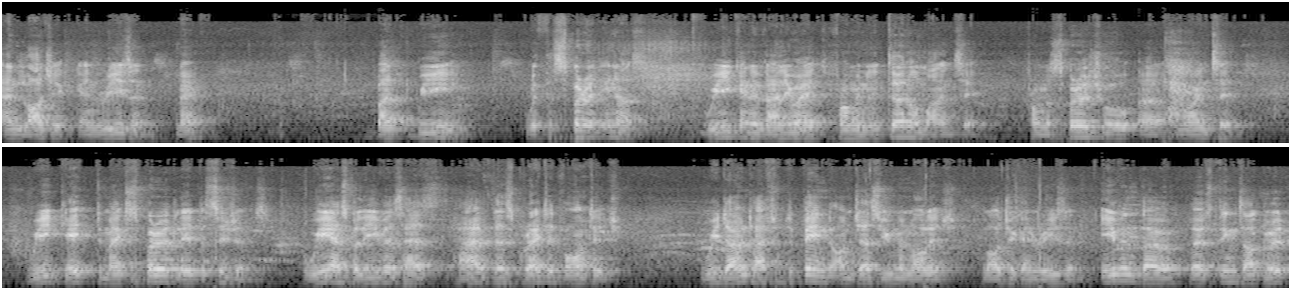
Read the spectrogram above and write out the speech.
and logic and reason, no? But we, with the Spirit in us, we can evaluate from an eternal mindset, from a spiritual uh, mindset. We get to make spirit led decisions. We as believers has, have this great advantage. We don't have to depend on just human knowledge logic and reason, even though those things are good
